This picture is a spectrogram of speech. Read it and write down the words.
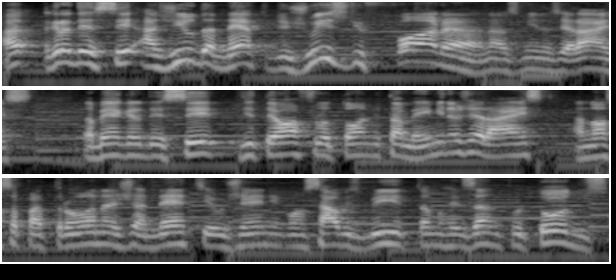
Agradecer a Gilda Neto, de Juiz de Fora, nas Minas Gerais. Também agradecer de Teófilo Otônio, também em Minas Gerais, a nossa patrona Janete Eugênia Gonçalves Brito. Estamos rezando por todos.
